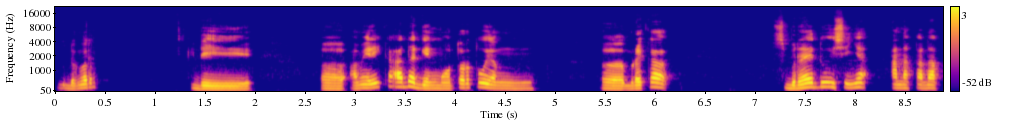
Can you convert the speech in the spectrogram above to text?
denger di uh, Amerika ada geng motor tuh yang uh, mereka sebenarnya itu isinya anak-anak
